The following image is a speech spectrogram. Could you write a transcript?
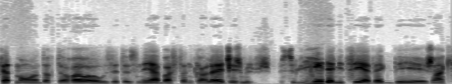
fait mon doctorat aux États-Unis à Boston College et je me, je me suis lié d'amitié avec des gens qui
